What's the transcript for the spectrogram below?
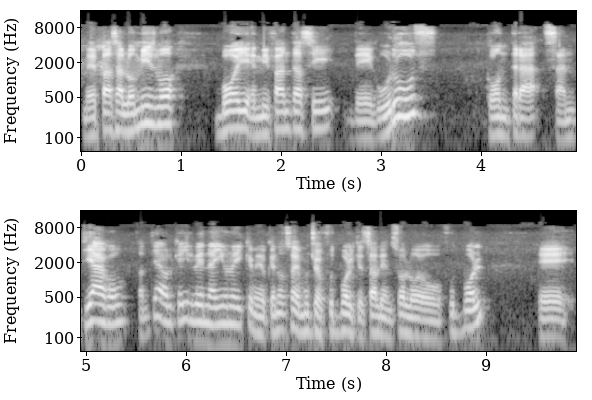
Me pasa lo mismo. Voy en mi fantasy de gurús contra Santiago. Santiago, que ahí ven ahí uno ahí que medio que no sabe mucho de fútbol, que sale en solo fútbol. Eh,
